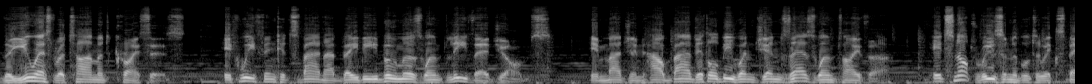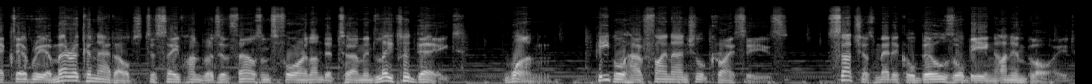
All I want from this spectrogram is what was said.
The US retirement crisis. If we think it's bad that baby boomers won't leave their jobs, imagine how bad it'll be when Gen Zs won't either. It's not reasonable to expect every American adult to save hundreds of thousands for an undetermined later date. 1. People have financial crises, such as medical bills or being unemployed,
